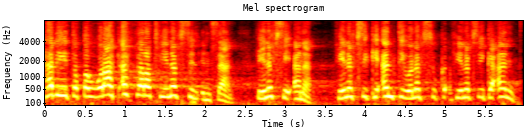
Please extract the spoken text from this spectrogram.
هذه التطورات أثرت في نفس الإنسان في نفسي أنا في نفسك أنت ونفسك في نفسك أنت.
